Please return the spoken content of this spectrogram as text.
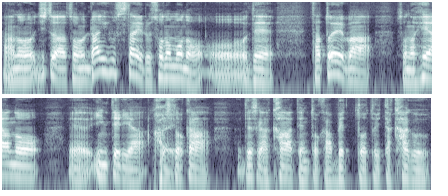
あの、実はそのライフスタイルそのもので、例えば、その部屋の、えー、インテリアですとか、はい、ですがカーテンとかベッドといった家具、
